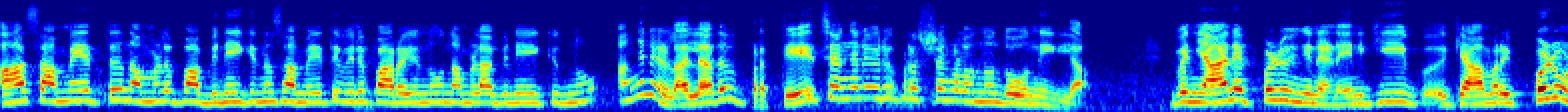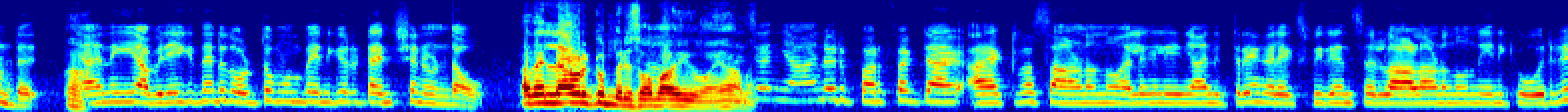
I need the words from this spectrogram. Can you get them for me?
ആ സമയത്ത് നമ്മളിപ്പോൾ അഭിനയിക്കുന്ന സമയത്ത് ഇവർ പറയുന്നു നമ്മൾ അഭിനയിക്കുന്നു അങ്ങനെയുള്ള. അല്ലാതെ പ്രത്യേകിച്ച് അങ്ങനെ ഒരു പ്രശ്നങ്ങളൊന്നും തോന്നിയില്ല. ഇപ്പൊ ഞാൻ എപ്പോഴും ഇങ്ങനെയാണ്. എനിക്ക് ഈ ക്യാമറ ഇപ്പോഴും ഉണ്ട്. ഞാൻ ഈ അഭിനയിക്കുന്നതിന്റെ തൊട്ട് മുമ്പ് എനിക്കൊരു ടെൻഷൻ ഉണ്ടാവും. അതെല്ലാവർക്കും വരും സ്വാഭാവികമായാണ്. ഞാനൊരു പെർഫെക്റ്റ് ആക്ട്രസ് ആണെന്നോ അല്ലെങ്കിൽ ഞാൻ ഇത്രയും കാലം എക്സ്പീരിയൻസ് ഉള്ള ആളാണെന്നോ ഒന്നും എനിക്ക് ഒരു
